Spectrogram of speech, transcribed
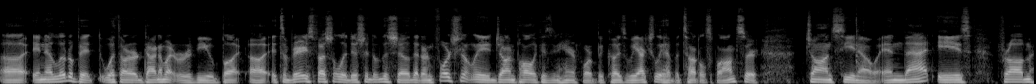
uh in a little bit with our dynamite review, but uh, it's a very special edition of the show that unfortunately John Pollock isn't here for because we actually have a title sponsor, John Cino, and that is from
